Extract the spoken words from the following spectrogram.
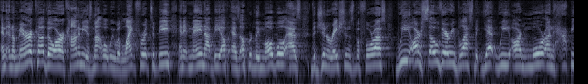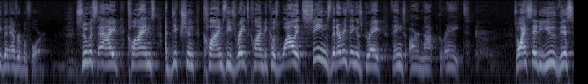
And in America, though our economy is not what we would like for it to be, and it may not be up as upwardly mobile as the generations before us, we are so very blessed, but yet we are more unhappy than ever before. Suicide climbs, addiction climbs, these rates climb because while it seems that everything is great, things are not great. So I say to you this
